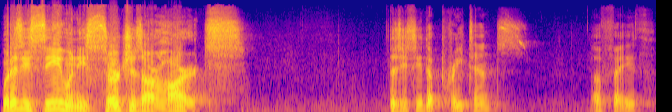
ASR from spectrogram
What does he see when he searches our hearts? Does he see the pretense of faith?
